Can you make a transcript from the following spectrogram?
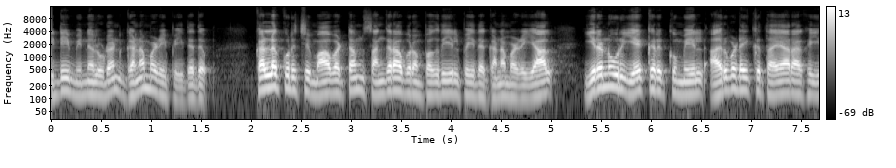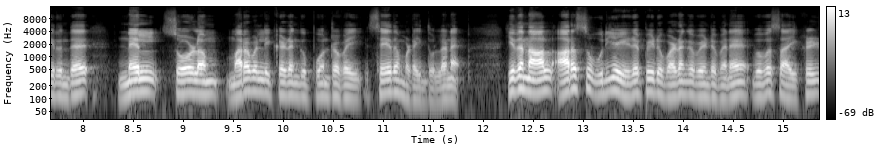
இடி மின்னலுடன் கனமழை பெய்தது. கள்ளக்குறிச்சி மாவட்டம் சங்கராபுரம் பகுதியில் பெய்த கனமழையால் இருநூறு ஏக்கருக்கு மேல் அறுவடைக்கு தயாராக இருந்த நெல் சோளம் மரவள்ளிக்கிழங்கு போன்றவை சேதமடைந்துள்ளன. இதனால் அரசு உரிய இழப்பீடு வழங்க வேண்டுமென விவசாயிகள்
